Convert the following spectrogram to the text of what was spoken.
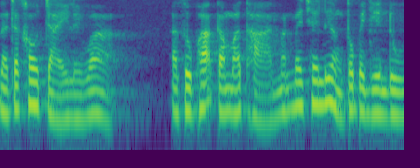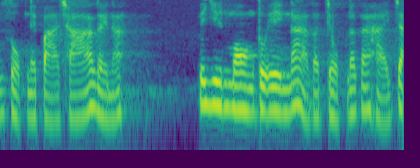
เราจะเข้าใจเลยว่า อสุภกรรมฐานมันไม่ใช่เรื่องต้องไปยืนดูศพในป่าช้าเลยนะ ไปยืนมองตัวเองหน้ากระจกแล้วก็หายใจ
